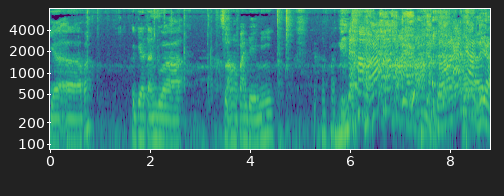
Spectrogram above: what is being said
ya eh, apa? Kegiatan gua selama pandemi Tanya dia.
